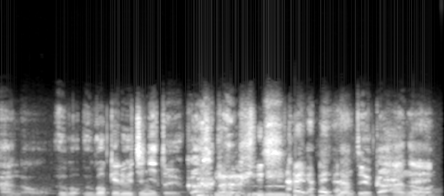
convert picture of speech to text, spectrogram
あの動動けるうちにというか なんというかあの、はい、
